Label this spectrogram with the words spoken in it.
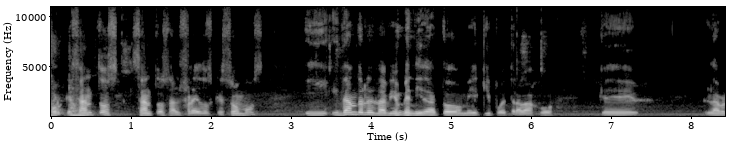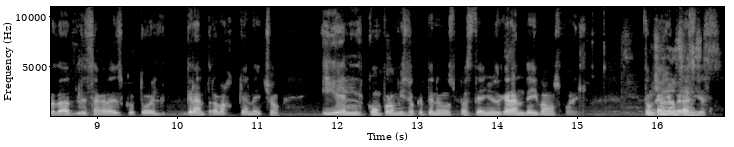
porque santos, santos Alfredos que somos, y, dándoles la bienvenida a todo mi equipo de trabajo, que la verdad les agradezco todo el gran trabajo que han hecho y el compromiso que tenemos para este año es grande y vamos por él. Tocayo, gracias. Gracias,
